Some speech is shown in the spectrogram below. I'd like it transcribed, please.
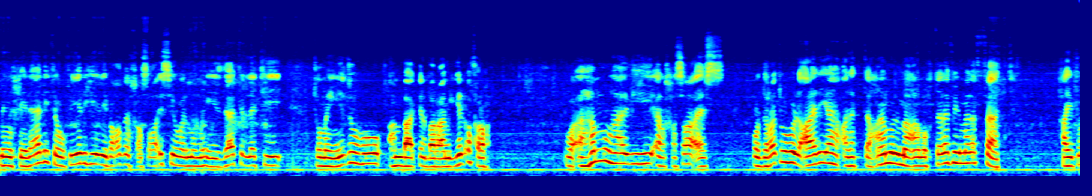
من خلال توفيره لبعض الخصائص والمميزات التي تميزه عن باقي البرامج الأخرى. وأهم هذه الخصائص قدرته العالية على التعامل مع مختلف الملفات حيث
